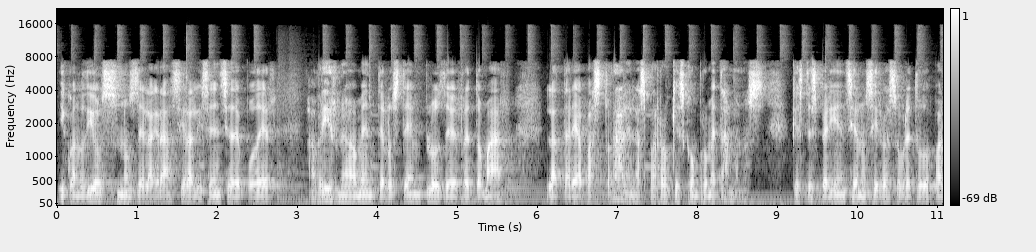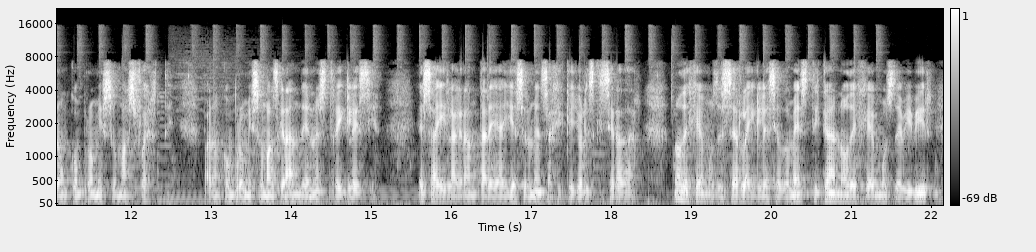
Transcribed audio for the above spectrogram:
y cuando Dios nos dé la gracia, la licencia de poder abrir nuevamente los templos, de retomar la tarea pastoral en las parroquias, comprometámonos. Que esta experiencia nos sirva sobre todo para un compromiso más fuerte, para un compromiso más grande en nuestra iglesia. Es ahí la gran tarea y es el mensaje que yo les quisiera dar. No dejemos de ser la iglesia doméstica, no dejemos de vivir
